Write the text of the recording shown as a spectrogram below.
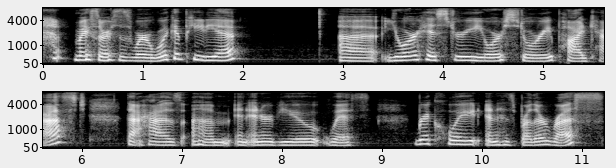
My sources were Wikipedia, uh, Your History, Your Story podcast that has um, an interview with Rick Hoyt and his brother Russ.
